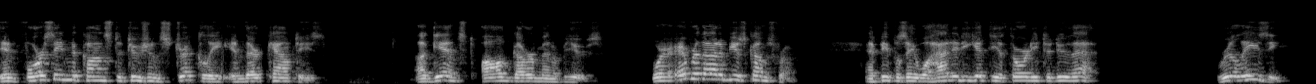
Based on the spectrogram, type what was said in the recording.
enforcing the Constitution strictly in their counties against all government abuse, wherever that abuse comes from. And people say, well, how did he get the authority to do that? Real easy.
